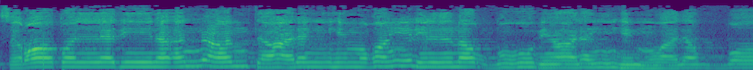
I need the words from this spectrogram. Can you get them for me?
صراط الذين أنعمت عليهم غير المغضوب عليهم ولا الضالين.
